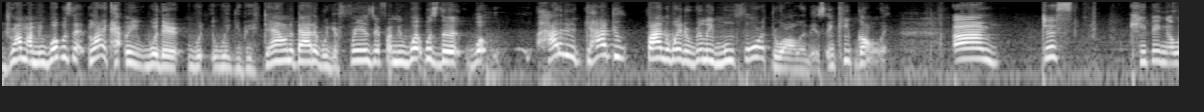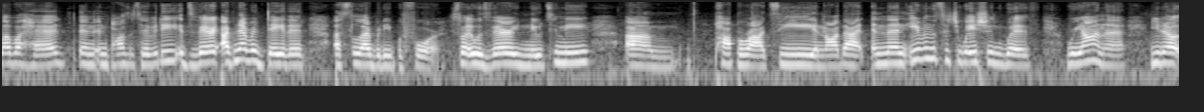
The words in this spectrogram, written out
drama. I mean, what was that like? I mean, were there would, would you be down about it? Were your friends there? I mean, what was the what? How did it, how did you find a way to really move forward through all of this and keep going? Um, just keeping a level head and, and, positivity. It's very, I've never dated a celebrity before, so it was very new to me. Um, paparazzi and all that. And then even the situation with Rihanna, you know,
